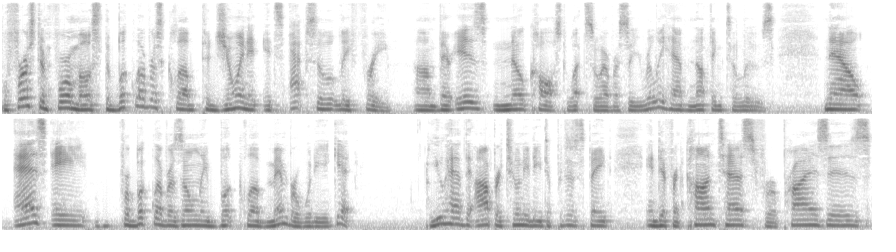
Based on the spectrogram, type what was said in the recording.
Well, first and foremost, the book lovers club to join it, it's absolutely free. Um, there is no cost whatsoever, so you really have nothing to lose. Now, as a for book lovers only book club member, what do you get? You have the opportunity to participate in different contests for prizes,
